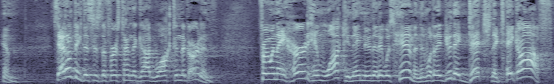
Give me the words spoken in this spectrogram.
him. See, I don't think this is the first time that God walked in the garden. For when they heard him walking, they knew that it was him. And then what do they do? They ditch, they take off.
